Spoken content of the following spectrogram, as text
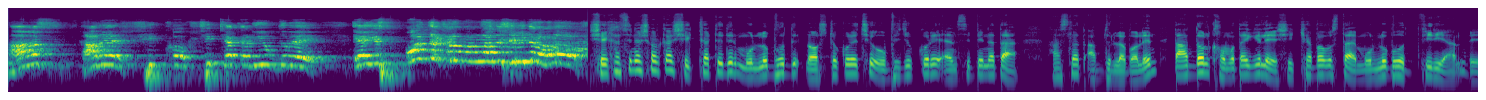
নাচ গানের শিক্ষক শিক্ষাকে নিয়োগ দেবে। এই স্পর্ধা কেন বাংলাদেশের ভিতরে হলো? শেখ হাসিনা সরকার শিক্ষার্থীদের মূল্যবোধ নষ্ট করেছে অভিযোগ করে এনসিপি নেতা হাসনাত আবদুল্লাহ বলেন তার দল ক্ষমতায় গেলে শিক্ষা ব্যবস্থায় মূল্যবোধ ফিরিয়ে আনবে।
